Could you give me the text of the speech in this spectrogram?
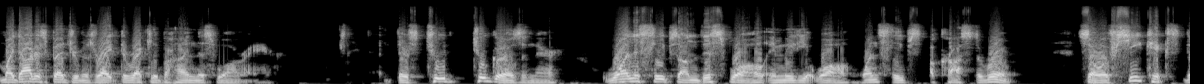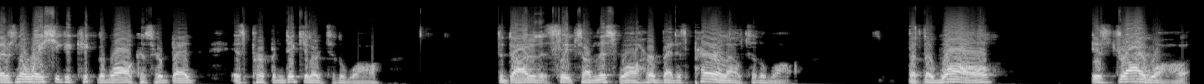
my daughter's bedroom is right directly behind this wall right here. There's two two girls in there. One sleeps on this wall, immediate wall. One sleeps across the room. So if she kicks, there's no way she could kick the wall because her bed is perpendicular to the wall. The daughter that sleeps on this wall, her bed is parallel to the wall. But the wall is drywall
